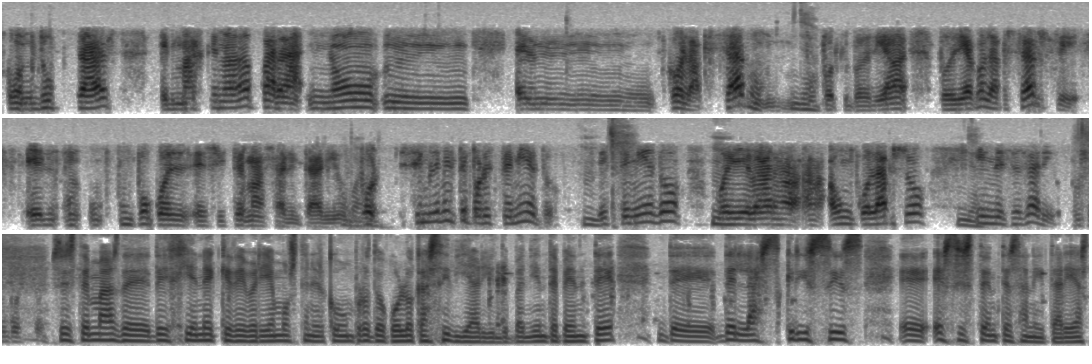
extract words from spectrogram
conductas, más que nada para no mm, em, colapsar, porque podría podría colapsarse un poco el, sistema sanitario, simplemente por este miedo. Mm. Este miedo mm. puede llevar a, un colapso innecesario, por supuesto. Sistemas de, higiene que deberíamos tener como un protocolo casi diario, independientemente de, las crisis eh, existentes sanitarias.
